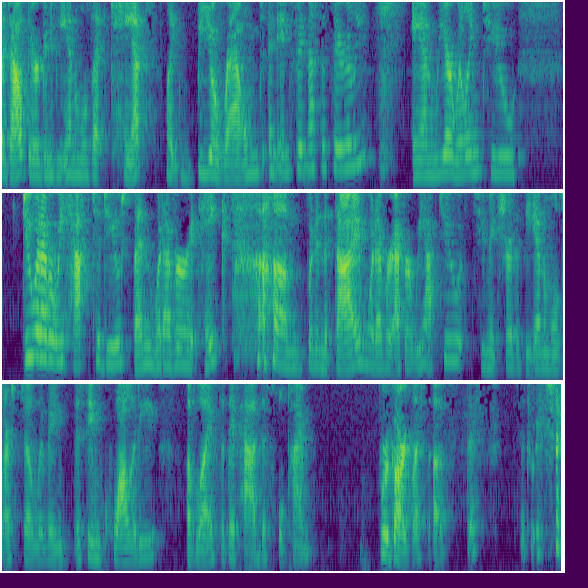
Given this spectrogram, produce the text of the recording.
a doubt, there are going to be animals that can't like be around an infant necessarily and we are willing to do whatever we have to do, spend whatever it takes, um, put in the time, whatever effort we have to, to make sure that the animals are still living the same quality of life that they've had this whole time, regardless of this situation.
